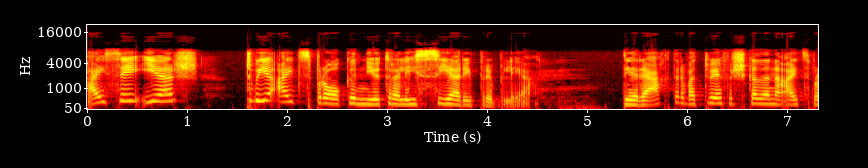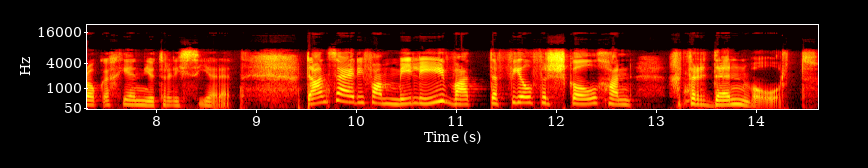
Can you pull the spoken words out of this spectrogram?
Hy sê eers twee uitsprake neutraliseer die probleem die regter wat twee verskillende uitsprake gee neutraliseer dit. Dan sê hy die familie wat te veel verskil gaan verdun word.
